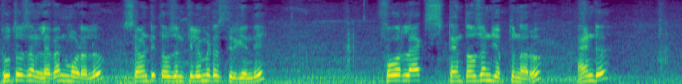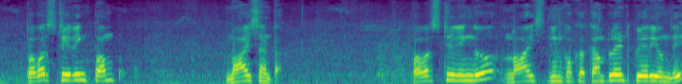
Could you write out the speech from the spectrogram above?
Two thousand eleven model seventy thousand kilometres తిరిగింది. ఫోర్ ల్యాక్స్ టెన్ థౌజండ్ చెప్తున్నారు. And power steering pump noise అంట. పవర్ స్టీరింగ్ నాయిస్ దీనికి ఒక కంప్లైంట్ క్వేరీ ఉంది.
